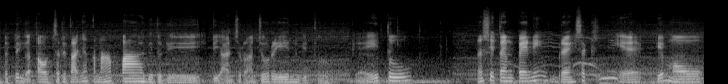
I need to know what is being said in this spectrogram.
tapi nggak tahu ceritanya kenapa gitu di dihancur-hancurin gitu. Ya itu. Nah si Tempe ini brengsek sih ya, dia mau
